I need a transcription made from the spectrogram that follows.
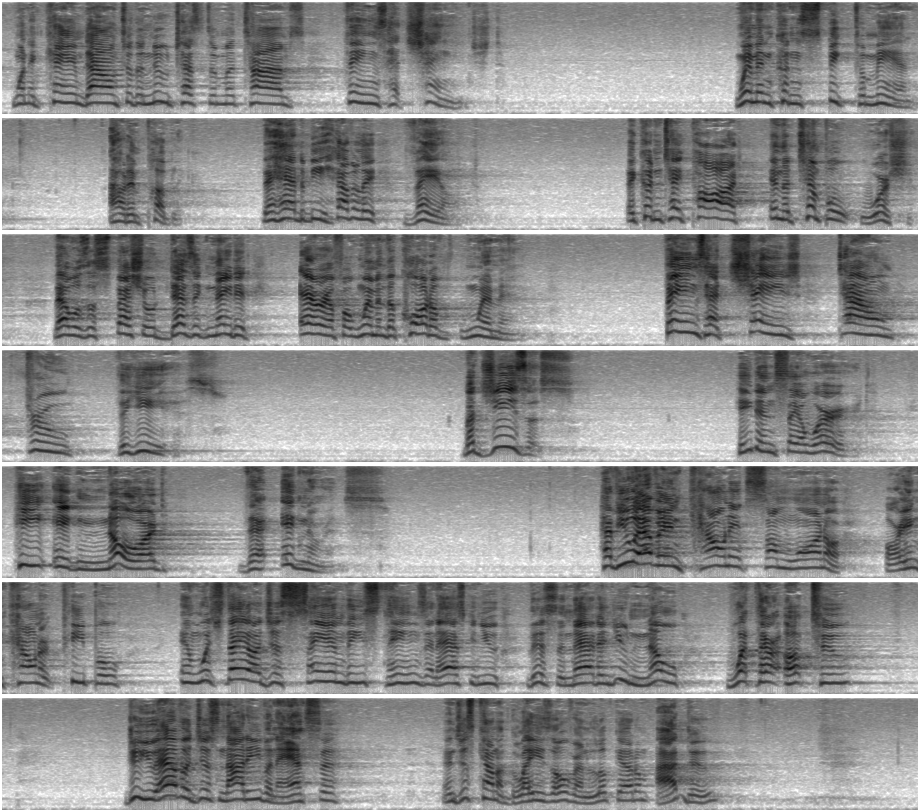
when it came down to the New Testament times, things had changed. Women couldn't speak to men out in public, they had to be heavily veiled. They couldn't take part in the temple worship. There was a special designated area for women, the court of women. Things had changed down through the years. But Jesus, he didn't say a word. He ignored their ignorance. Have you ever encountered someone or or encountered people in which they are just saying these things and asking you this and that, and you know what they're up to? Do you ever just not even answer and just kind of glaze over and look at them? I do.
